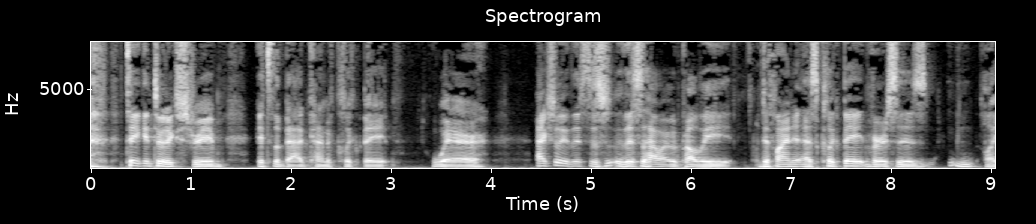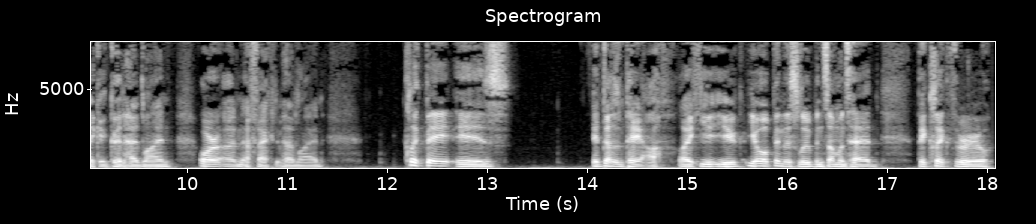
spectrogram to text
take it to an extreme. It's the bad kind of clickbait where actually this is this is how I would probably define it as clickbait versus like a good headline or an effective headline. Clickbait is it doesn't pay off. Like you, you, you open this loop in someone's head, they click through,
